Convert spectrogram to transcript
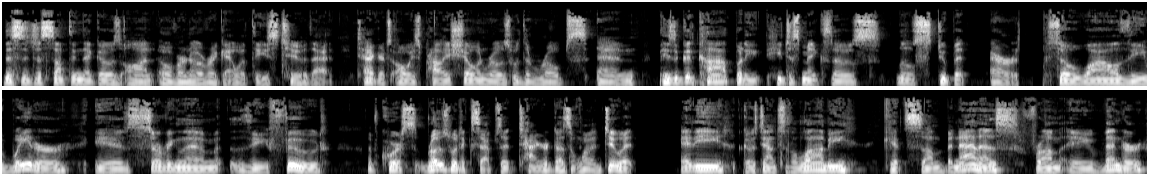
this is just something that goes on over and over again with these two that Taggart's always probably showing Rosewood the ropes and he's a good cop, but he, he just makes those little stupid errors. So while the waiter is serving them the food, of course, Rosewood accepts it. Taggart doesn't want to do it. Eddie goes down to the lobby, gets some bananas from a vendor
